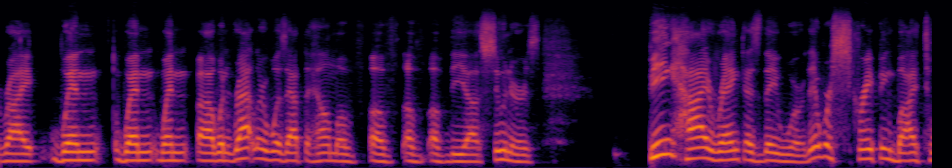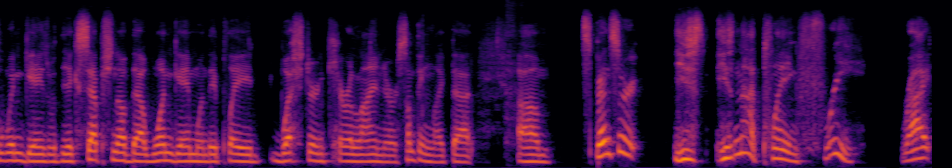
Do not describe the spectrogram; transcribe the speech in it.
right? When when when uh, when Rattler was at the helm of of of, of the uh, Sooners, being high ranked as they were, they were scraping by to win games, with the exception of that one game when they played Western Carolina or something like that. Um, Spencer, he's he's not playing free, right?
